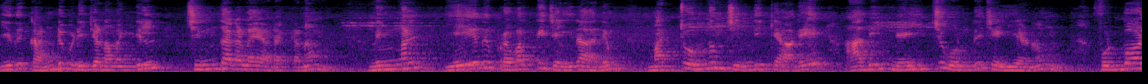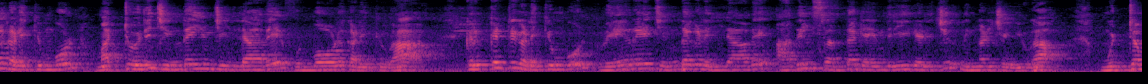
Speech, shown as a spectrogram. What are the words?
ഇത് കണ്ടുപിടിക്കണമെങ്കിൽ ചിന്തകളെ അടക്കണം. നിങ്ങൾ ഏത് പ്രവൃത്തി ചെയ്താലും മറ്റൊന്നും ചിന്തിക്കാതെ അതിൽ ലയിച്ചുകൊണ്ട് ചെയ്യണം. ഫുട്ബോൾ കളിക്കുമ്പോൾ മറ്റൊരു ചിന്തയും ഇല്ലാതെ ഫുട്ബോൾ കളിക്കുക. ക്രിക്കറ്റ് കളിക്കുമ്പോൾ വേറെ ചിന്തകളില്ലാതെ അതിൽ ശ്രദ്ധ കേന്ദ്രീകരിച്ച് നിങ്ങൾ ചെയ്യുക. മുറ്റം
